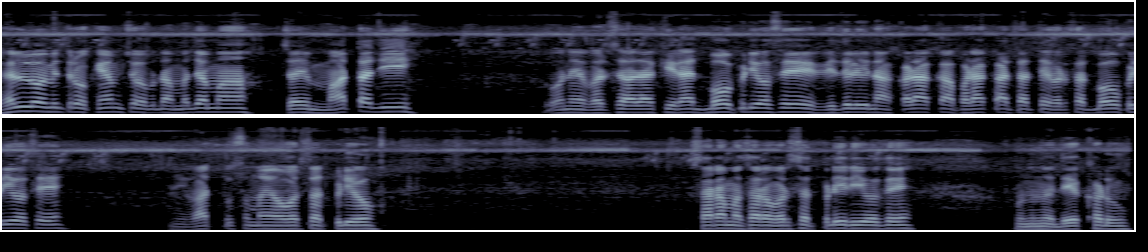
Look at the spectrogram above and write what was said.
હેલો મિત્રો, કેમ છો? બધા મજામાં? જય માતાજી. અને વરસાદ આખી રાત બહુ પડ્યો છે. વીજળીના કડાકા ભડાકા સાથે વરસાદ બહુ પડ્યો છે. વાત તો સમય વરસાદ પડ્યો. સારામાં સારો વરસાદ પડી રહ્યો છે. હું તમને દેખાડું.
